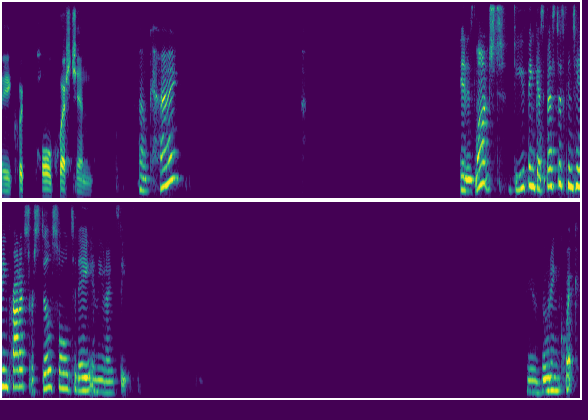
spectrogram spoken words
a quick poll question. Okay. It is launched. Do you think asbestos containing products are still sold today in the United States? They're voting quick.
